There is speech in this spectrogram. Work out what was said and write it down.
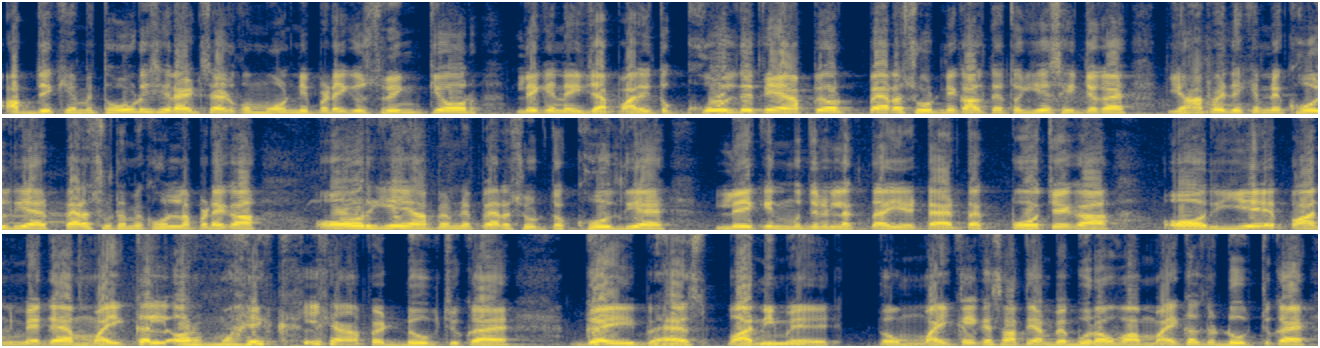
अब देखिए, हमें थोड़ी सी राइट साइड को मोड़नी पड़ेगी उस रिंग की ओर, लेकिन नहीं जा पा रही तो खोल देते हैं यहाँ पे और पैराशूट निकालते हैं तो ये सही जगह है। यहाँ पे देखिए, हमने खोल दिया है पैराशूट हमें खोलना पड़ेगा, और ये यहाँ पे हमने पैराशूट तो खोल दिया है, लेकिन मुझे नहीं लगता ये टायर तक पहुंचेगा, और ये पानी में गया माइकल और माइकल यहाँ पे डूब चुका है, गई भैंस पानी में। तो माइकल के साथ यहाँ पे बुरा हुआ माइकल तो डूब चुका है,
